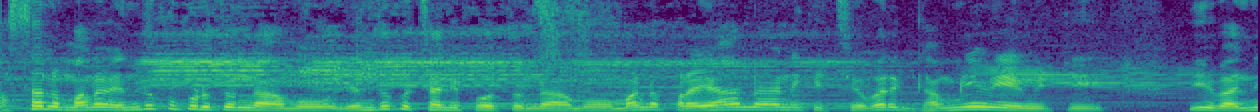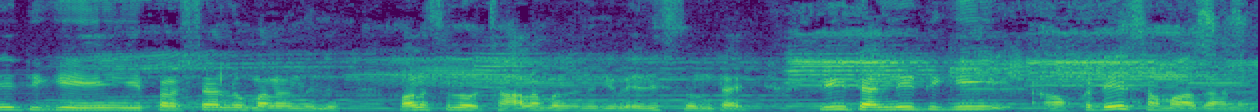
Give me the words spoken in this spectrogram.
అసలు మనం ఎందుకు పుడుతున్నాము? ఎందుకు చనిపోతున్నాము? మన ప్రయాణానికి చివరి గమ్యం ఏమిటి? ఇవన్నిటికీ ఈ ప్రశ్నలు మన మనసులో చాలామందికి వేధిస్తుంటాయి. వీటన్నిటికీ ఒకటే సమాధానం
